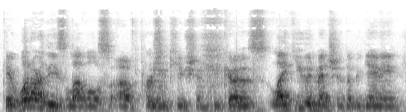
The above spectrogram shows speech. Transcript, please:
okay, what are these levels of persecution? Mm. Because, like you had mentioned at the beginning,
